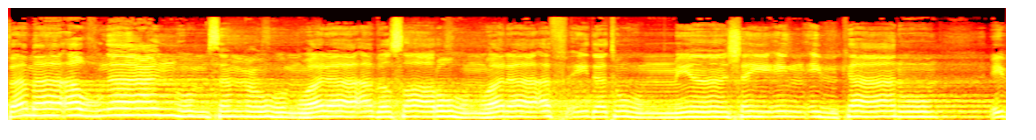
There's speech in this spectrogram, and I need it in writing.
فما أغنى عنهم سمعهم ولا أبصارهم ولا أفئدتهم من شيء إذ كانوا إذ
